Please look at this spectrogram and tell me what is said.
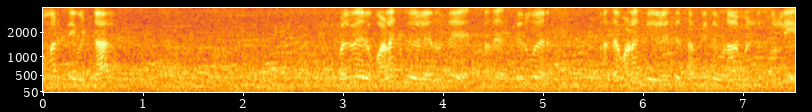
அமர்த்தி விட்டால் பல்வேறு வழக்குகளிலிருந்து அந்த சிறுவர் அந்த வழக்குகளிலிருந்து தப்பித்து விடாமல் என்று சொல்லி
